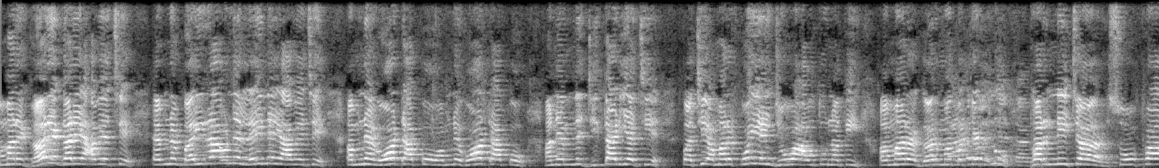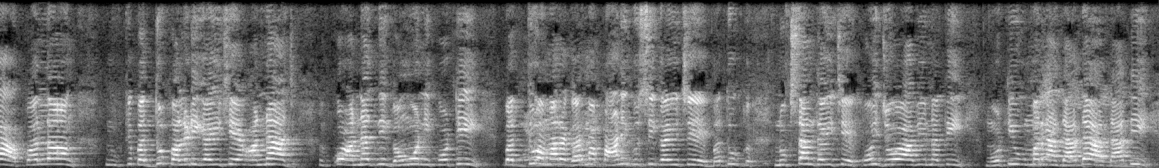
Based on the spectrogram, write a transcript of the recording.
અમારે ઘરે ઘરે આવે છે. એમને બૈરાઓને લઈને આવે છે. અમને વોટ આપો અમને વોટ આપો અને એમને જીતાડ્યા છીએ. પછી અમારે કોઈ અહીં જોવા આવતું નથી. અમારા ઘરમાં તો કેટલું ફર્નિચર સોફા પલંગ કે બધું પલળી ગયું છે, અનાજ અનાજની ઘઉંઓની કોઠી, બધું અમારા ઘરમાં પાણી ઘૂસી ગયું છે, બધું નુકસાન થયું છે. કોઈ જોવા આવ્યું નથી. મોટી ઉંમરના દાદા, દાદી,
